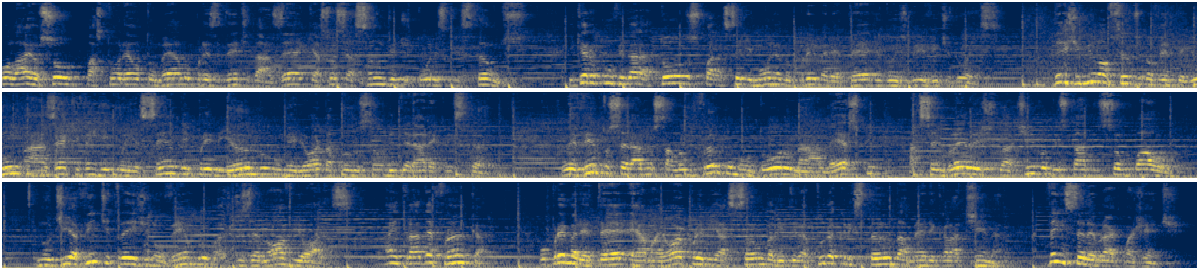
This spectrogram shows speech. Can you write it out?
Olá, eu sou o pastor Elton Melo, presidente da ASEC, Associação de Editores Cristãos, e quero convidar a todos para a cerimônia do Prêmio Ereté de 2022. Desde 1991, a ASEC vem reconhecendo e premiando o melhor da produção literária cristã. O evento será no Salão Franco Montoro, na Alesp, Assembleia Legislativa do Estado de São Paulo, no dia 23 de novembro, às 19 horas. A entrada é franca. O Prêmio Areté é a maior premiação da literatura cristã da América Latina. Vem celebrar com a gente!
